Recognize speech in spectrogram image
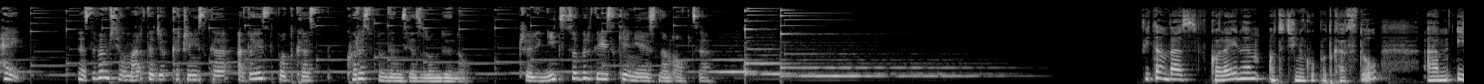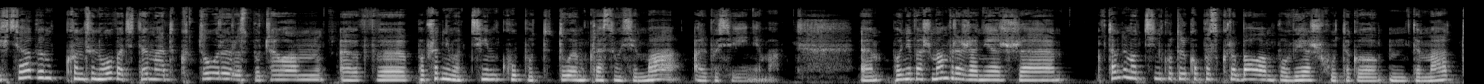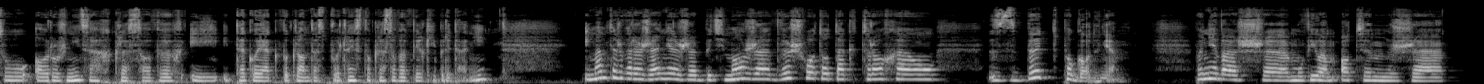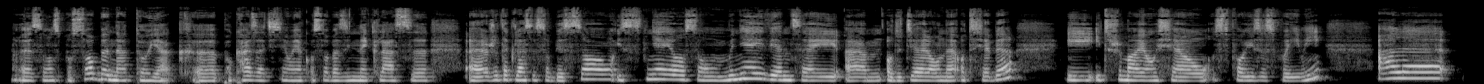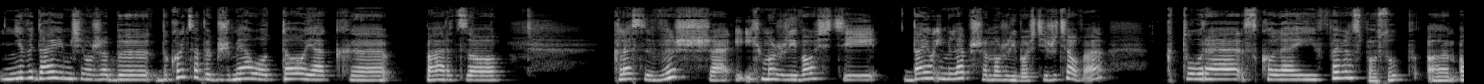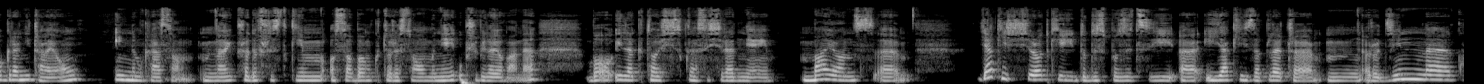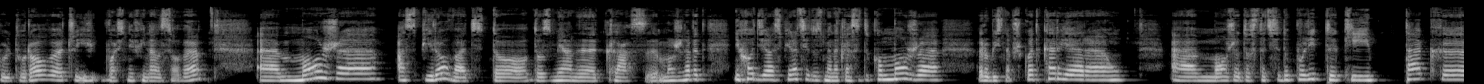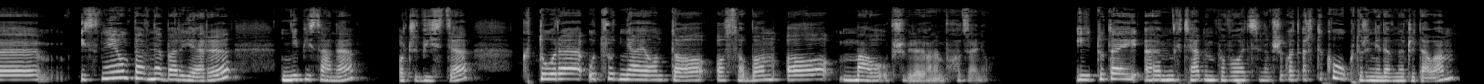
Hej, nazywam się Marta Dziokaczyńska, a to jest podcast Korespondencja z Londynu, czyli nic co brytyjskie nie jest nam obce. Witam Was w kolejnym odcinku podcastu um, i chciałabym kontynuować temat, który rozpoczęłam e, w poprzednim odcinku pod tytułem Klasę się ma albo się jej nie ma. Um, ponieważ mam wrażenie, że w tamtym odcinku tylko poskrobałam po wierzchu tego mm, tematu o różnicach klasowych i, i tego, jak wygląda społeczeństwo klasowe w Wielkiej Brytanii. I mam też wrażenie, że być może wyszło to tak trochę zbyt pogodnie, ponieważ e, mówiłam o tym, że e, są sposoby na to, jak e, pokazać się jak osoba z innej klasy, że te klasy sobie są, istnieją, są mniej więcej oddzielone od siebie i, i trzymają się swoi ze swoimi, ale nie wydaje mi się, żeby do końca wybrzmiało to, jak e, bardzo klasy wyższe i ich możliwości dają im lepsze możliwości życiowe, które z kolei w pewien sposób um, ograniczają innym klasom, no i przede wszystkim osobom, które są mniej uprzywilejowane, bo o ile ktoś z klasy średniej, mając um, jakieś środki do dyspozycji e, i jakieś zaplecze mm, rodzinne, kulturowe czy właśnie finansowe, e, może aspirować do, do zmiany klasy. Może nawet nie chodzi o aspirację do zmiany klasy, tylko może robić na przykład karierę, e, może dostać się do polityki. Tak, istnieją pewne bariery, niepisane, oczywiście, które utrudniają to osobom o mało uprzywilejowanym pochodzeniu. I tutaj um, chciałabym powołać się na przykład artykułu, który niedawno czytałam,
